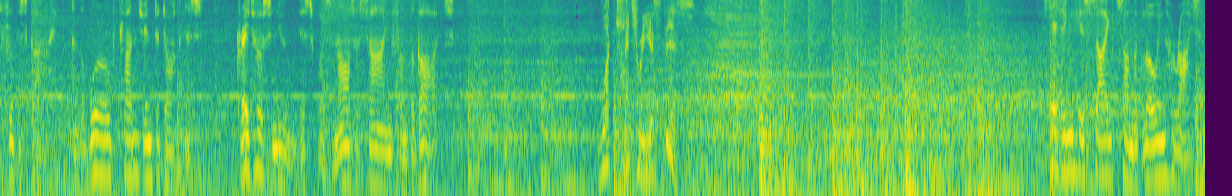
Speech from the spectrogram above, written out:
Through the sky and the world plunge into darkness, Kratos knew this was not a sign from the gods. What treachery is this? Setting his sights on the glowing horizon,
